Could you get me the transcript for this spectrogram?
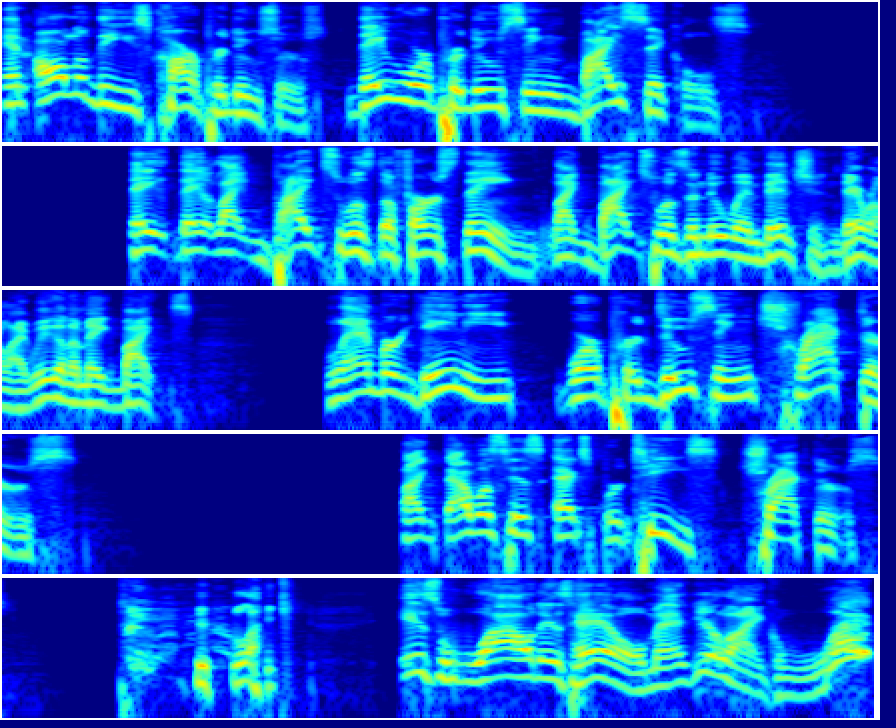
And all of these car producers, they were producing bicycles. They they like bikes was the first thing. Like bikes was a new invention. They were like, we're gonna make bikes. Lamborghini were producing tractors. Like that was his expertise, tractors. like it's wild as hell, man. You're like, what?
